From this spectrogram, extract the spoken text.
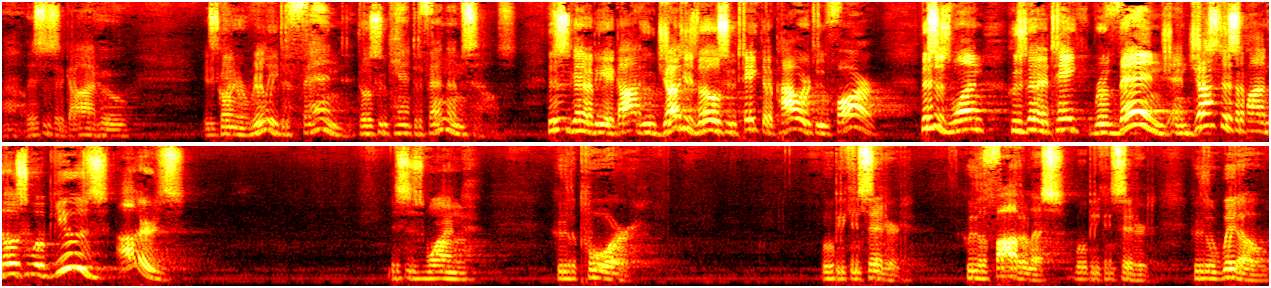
Wow, this is a God who is going to really defend those who can't defend themselves. This is going to be a God who judges those who take their power too far. This is one who's going to take revenge and justice upon those who abuse others. This is one who the poor will be considered, who the fatherless will be considered, who the widow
